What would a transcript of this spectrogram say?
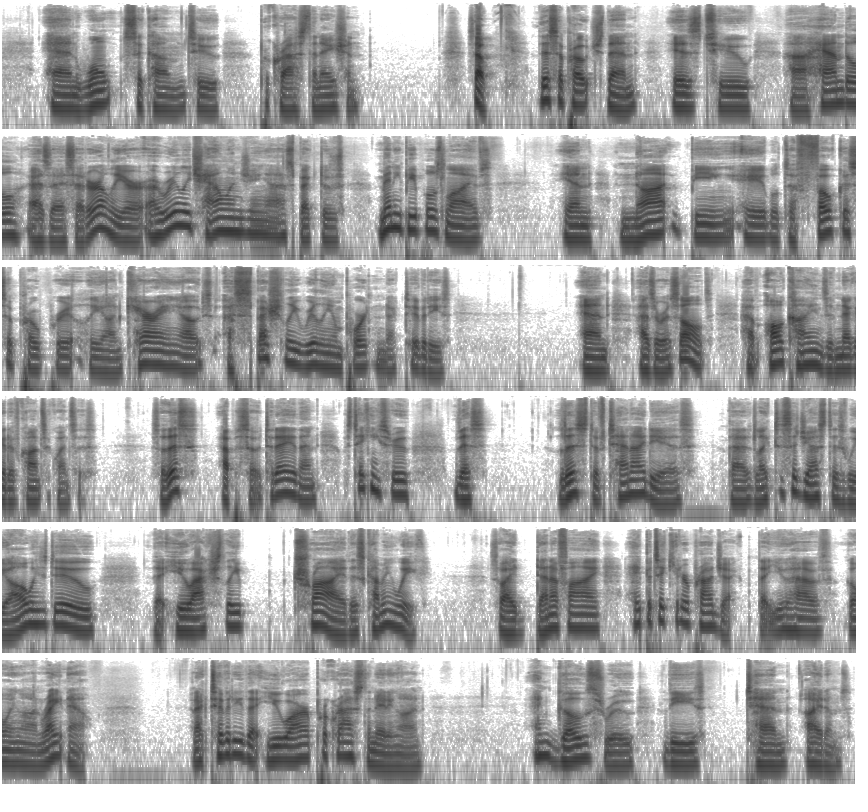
and won't succumb to procrastination. So, this approach then is to uh, handle, as I said earlier, a really challenging aspect of many people's lives in not being able to focus appropriately on carrying out especially really important activities, and as a result, have all kinds of negative consequences. So, this episode today then was taking through this list of 10 ideas that I'd like to suggest, as we always do, that you actually try this coming week. So, identify a particular project that you have going on right now an activity that you are procrastinating on, and go through these 10 items.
